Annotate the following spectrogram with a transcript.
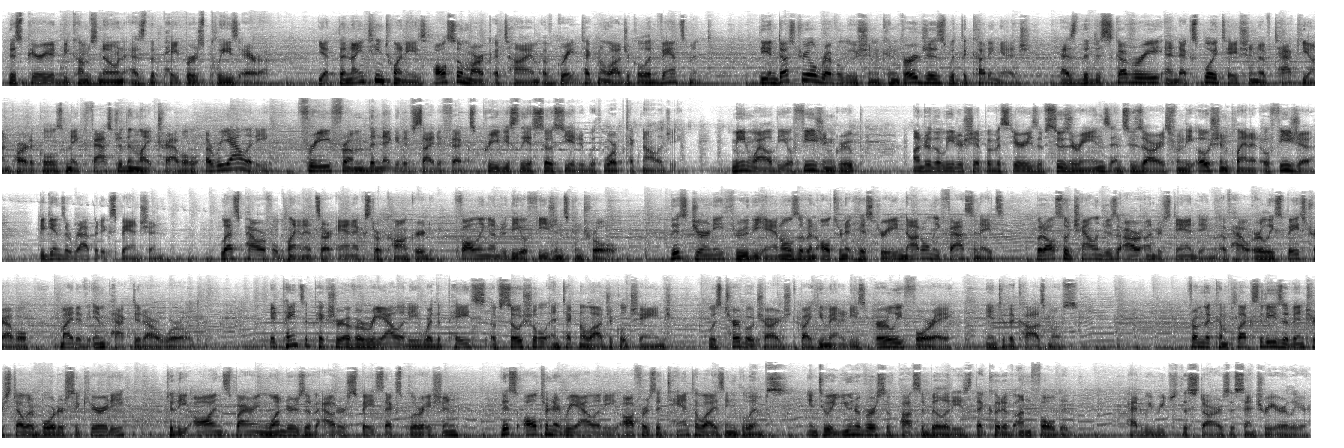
This period becomes known as the Papers, Please era. Yet the 1920s also mark a time of great technological advancement. The Industrial Revolution converges with the cutting edge as the discovery and exploitation of tachyon particles make faster than light travel a reality, free from the negative side effects previously associated with warp technology. Meanwhile, the Ophidian group, under the leadership of a series of suzerains and suzaris from the ocean planet Ophisia, begins a rapid expansion. Less powerful planets are annexed or conquered, falling under the Ophidians' control. This journey through the annals of an alternate history not only fascinates, but also challenges our understanding of how early space travel might have impacted our world. It paints a picture of a reality where the pace of social and technological change was turbocharged by humanity's early foray into the cosmos. From the complexities of interstellar border security to the awe inspiring wonders of outer space exploration, this alternate reality offers a tantalizing glimpse into a universe of possibilities that could have unfolded had we reached the stars a century earlier.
